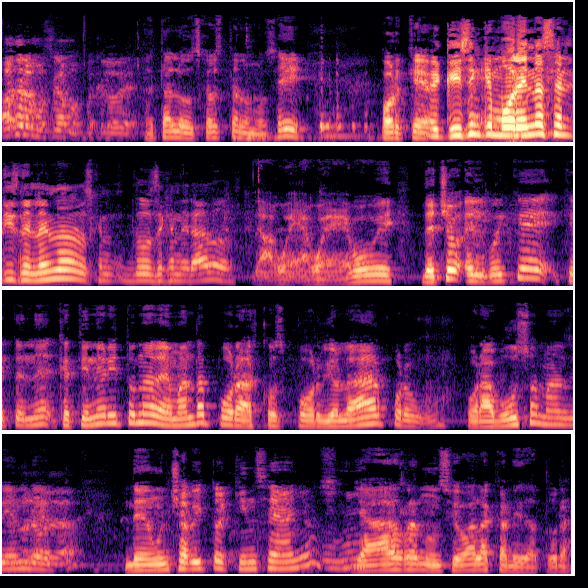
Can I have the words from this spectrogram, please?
Ahora te lo mostramos Ahorita lo buscamos, te lo mostré. Sí, porque... El que dicen que Morena es el Disneyland de los, gen- los degenerados. Ah, güey, a huevo, güey. De hecho, el güey que, que, tiene, que tiene ahorita una demanda por acos, por violar, por, por abuso más bien de, un chavito de 15 años, ya renunció a la candidatura.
